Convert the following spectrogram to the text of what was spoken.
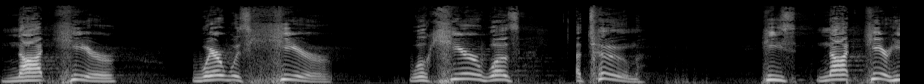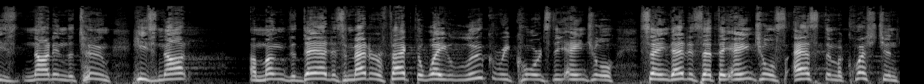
not here. Where was here? Well, here was a tomb. He's not here. He's not in the tomb. He's not among the dead. As a matter of fact, the way Luke records the angel saying that is that the angels asked them a question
